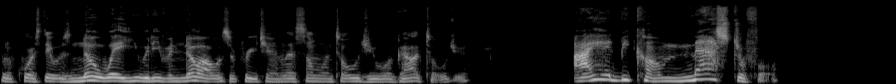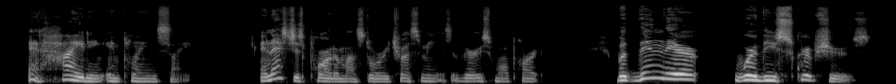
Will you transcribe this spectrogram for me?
But of course, there was no way you would even know I was a preacher unless someone told you or God told you. I had become masterful at hiding in plain sight. And that's just part of my story, trust me, it's a very small part. But then there were these scriptures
